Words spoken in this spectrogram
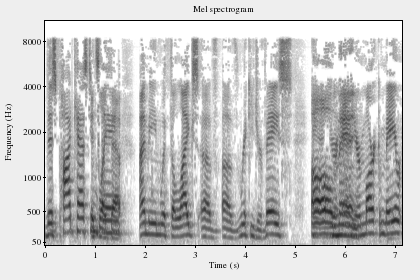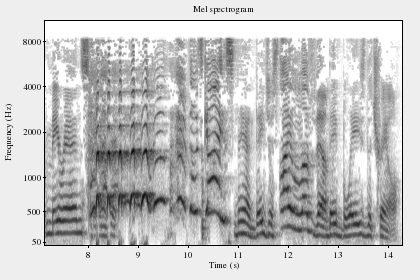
This podcasting It's like thing, that. I mean, with the likes of, of Ricky Gervais. Oh, your, man. And your Mark May- Mayrans. those guys, man, they just, I love them. they blazed the trail.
